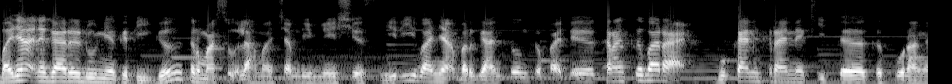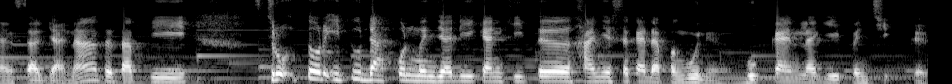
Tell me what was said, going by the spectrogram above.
banyak negara dunia ketiga termasuklah macam di Malaysia sendiri banyak bergantung kepada kerangka barat. Bukan kerana kita kekurangan sarjana tetapi struktur itu dah pun menjadikan kita hanya sekadar pengguna bukan lagi pencipta.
